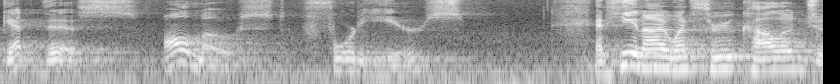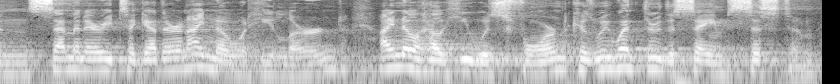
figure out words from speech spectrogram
get this, almost 40 years. And he and I went through college and seminary together, and I know what he learned. I know how he was formed because we went through the same system.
